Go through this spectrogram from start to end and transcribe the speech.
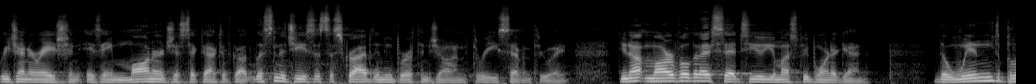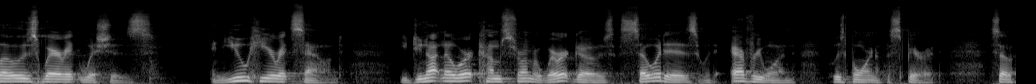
regeneration is a monergistic act of God. Listen to Jesus describe the new birth in John 3 7 through 8. Do not marvel that I said to you, You must be born again. The wind blows where it wishes, and you hear its sound. You do not know where it comes from or where it goes. So it is with everyone who is born of the Spirit. So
